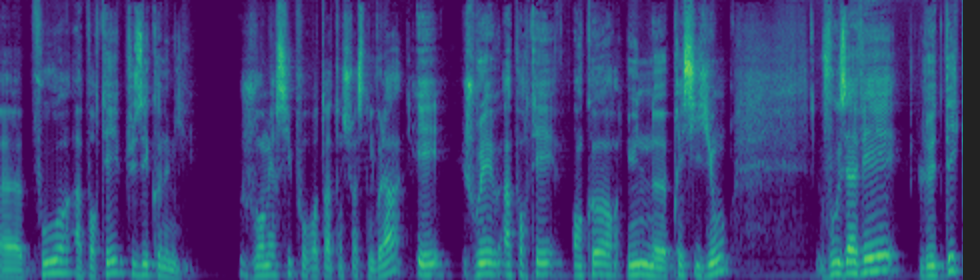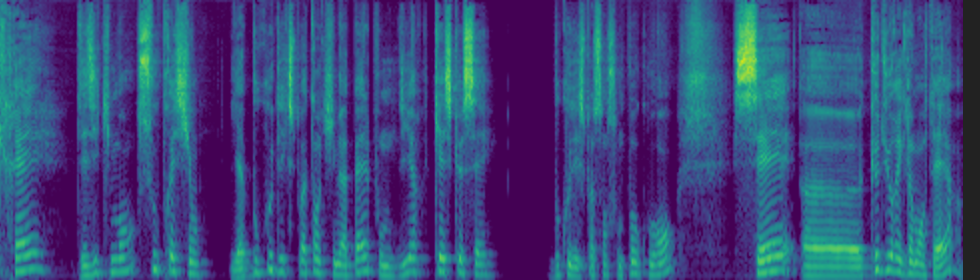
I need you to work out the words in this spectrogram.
euh, pour apporter plus d'économie. Je vous remercie pour votre attention à ce niveau-là. Et je voulais apporter encore une précision. Vous avez le décret des équipements sous pression. Il y a beaucoup d'exploitants qui m'appellent pour me dire qu'est-ce que c'est? Beaucoup d'exploitants ne sont pas au courant. C'est euh, que du réglementaire.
